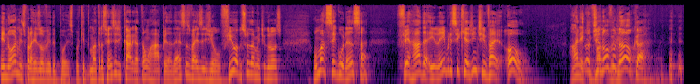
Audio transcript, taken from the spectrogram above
enormes para resolver depois, porque uma transferência de carga tão rápida dessas vai exigir um fio absurdamente grosso, uma segurança ferrada. E lembre-se que a gente vai. Oh! Olha que De novo, bonita. não, cara.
